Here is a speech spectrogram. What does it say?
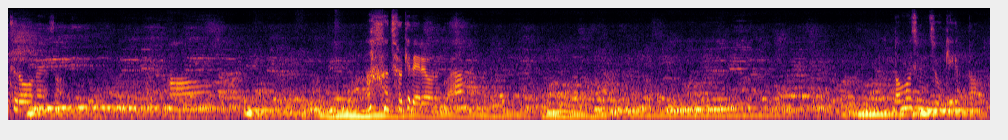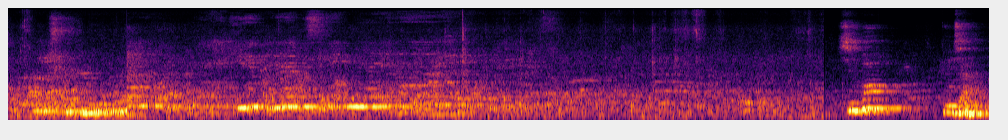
들어오면서. 아. 아, 저렇게 내려오는 거야? 넘어지면 진짜 웃기겠다. 신부 등장.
